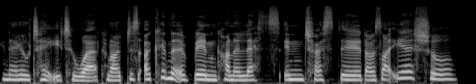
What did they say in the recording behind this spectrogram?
You know, he'll take you to work." And I just, I couldn't have been kind of less interested. I was like, "Yeah, sure."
